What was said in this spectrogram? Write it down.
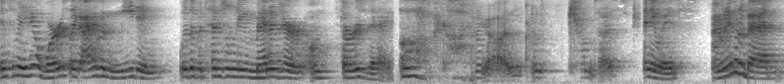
And to make it worse, like I have a meeting with a potential new manager on Thursday. Oh my god. Oh my god. I'm traumatized. Anyways, I'm gonna go to bed.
